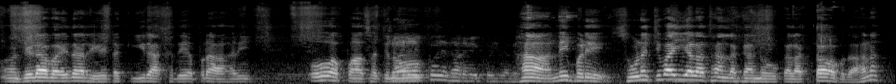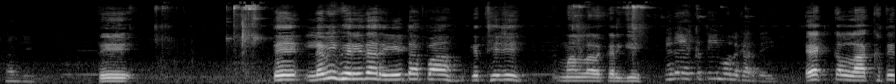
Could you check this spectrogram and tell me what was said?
ਜਿਹੜਾ ਵਾ ਇਹਦਾ ਰੇਟ ਕੀ ਰੱਖਦੇ ਆ ਭਰਾ ਹਰੀ ਉਹ ਆਪਾਂ ਸੱਜਣੋ ਇੱਕੋ ਜਿਹਾ ਥਾਣੇ ਵੇਖੋ ਜੀ ਨਾਲੇ। ਹਾਂ ਨਹੀਂ ਬੜੇ ਸੋਹਣੇ ਚਵਾਈ ਵਾਲਾ ਥਾਂ ਲੱਗਾ ਨੋਕ ਵਾਲਾ ਟੌਪ ਦਾ ਹਨਾ? ਹਾਂਜੀ। ਤੇ ਤੇ ਲਵੀ ਫਿਰ ਇਹਦਾ ਰੇਟ ਆਪਾਂ ਕਿੱਥੇ ਜੇ ਮੰਨ ਲਾ ਕਰੀਏ? ਇਹਦਾ ਇੱਕ 30 ਮੁੱਲ ਕਰਦੇ ਜੀ। 1 ਲੱਖ ਤੇ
